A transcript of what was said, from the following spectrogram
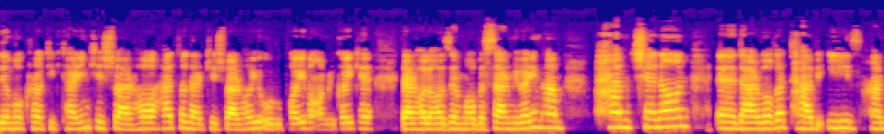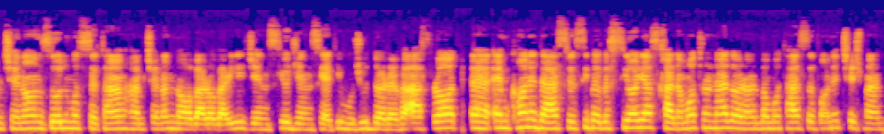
دموکراتیک ترین کشورها حتی در کشورهای اروپایی و آمریکایی که در حال حاضر ما به سر می‌بریم هم همچنان در واقع تبعیض همچنان ظلم و ستم همچنان نابرابری جنسی و جنسیتی وجود داره و افراد امکان دسترسی به بسیاری از خدمات رو ندارن و متاسفانه چشم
